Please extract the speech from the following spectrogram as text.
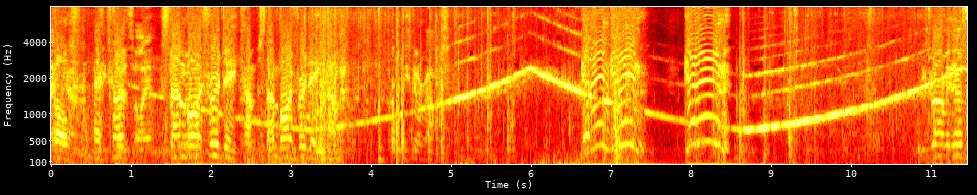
Golf Echo. Stand by for a decamp. Stand by for a decamp. He's going to ram us. Get in! Get in! Get in! He's ramming us.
